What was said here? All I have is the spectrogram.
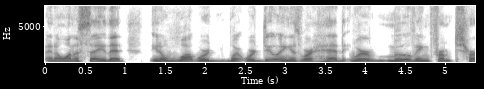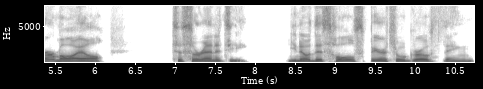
and i want to say that you know what we're what we're doing is we're head we're moving from turmoil to serenity. You know, this whole spiritual growth thing,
